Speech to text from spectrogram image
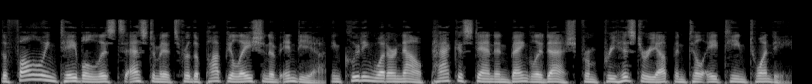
The following table lists estimates for the population of India including what are now Pakistan and Bangladesh from prehistory up until 1820.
